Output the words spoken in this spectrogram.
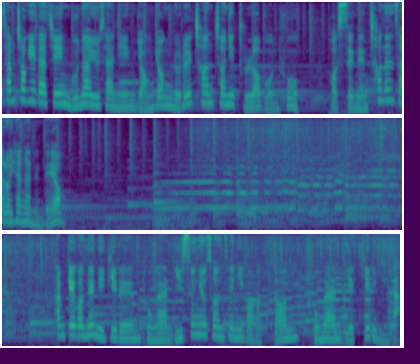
삼척이 가진 문화유산인 영경묘를 천천히 둘러본 후 버스는 천은사로 향하는데요. 함께 걷는 이 길은 동안 이승유 선생이 걸었던 동안 옛길입니다.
